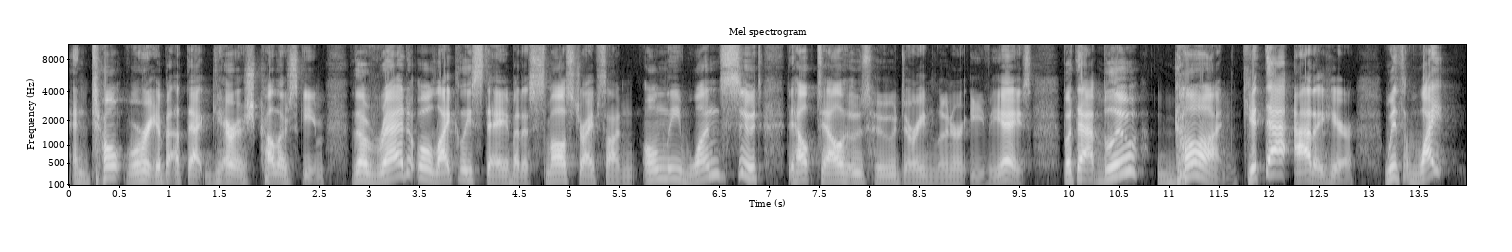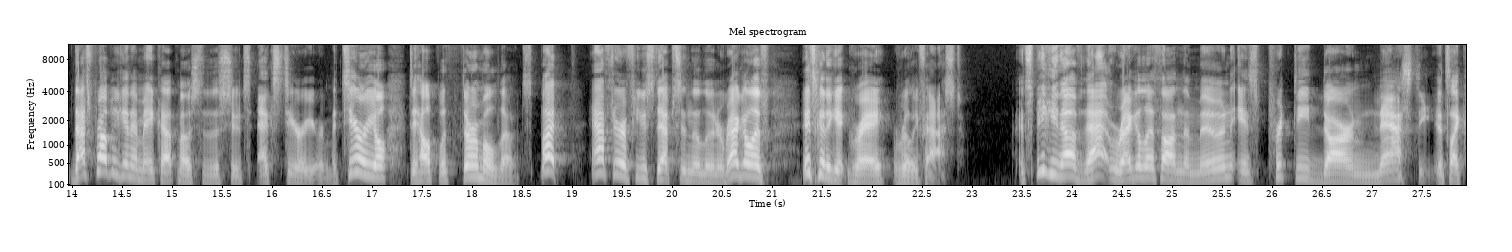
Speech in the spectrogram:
And don't worry about that garish color scheme. The red will likely stay, but a small stripes on only one suit to help tell who's who during lunar EVAs. But that blue, gone. Get that out of here. With white, that's probably going to make up most of the suit's exterior material to help with thermal loads. But after a few steps in the lunar regolith, it's going to get gray really fast. And speaking of, that regolith on the moon is pretty darn nasty. It's like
